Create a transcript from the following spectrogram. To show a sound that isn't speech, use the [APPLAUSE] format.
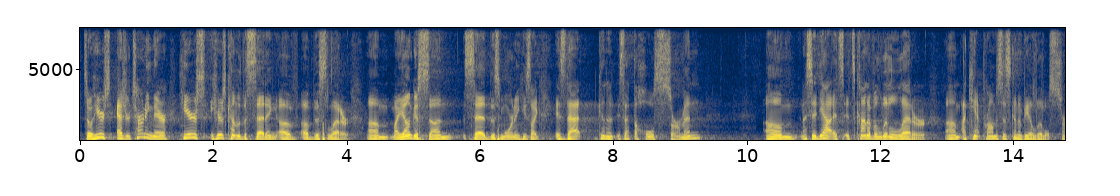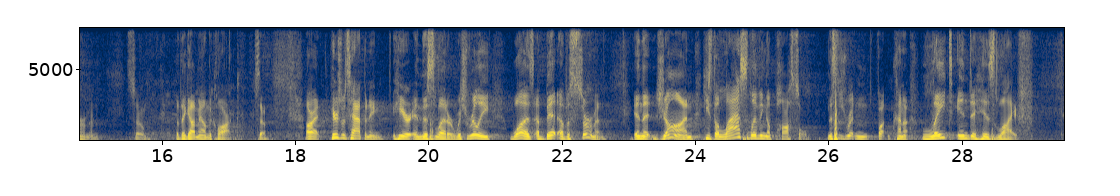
So here's, as you're turning there, here's, here's kind of the setting of, of this letter. Um, my youngest son said this morning, he's like, is that gonna, is that the whole sermon? Um, and I said, yeah, it's, it's kind of a little letter. Um, I can't promise it's gonna be a little sermon. So, but they got me on the clock. So, all right, here's what's happening here in this letter, which really was a bit of a sermon in that John, he's the last living apostle. This is written kind of late into his life.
